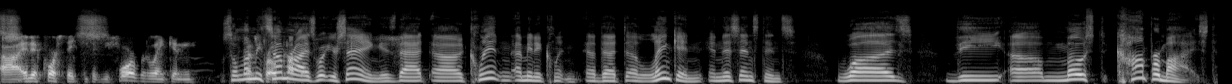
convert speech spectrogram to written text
uh, and of course, 1864, where Lincoln so let me summarize what you're saying is that uh, Clinton, I mean uh, Clinton, uh, that uh, Lincoln in this instance was the uh, most compromised.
